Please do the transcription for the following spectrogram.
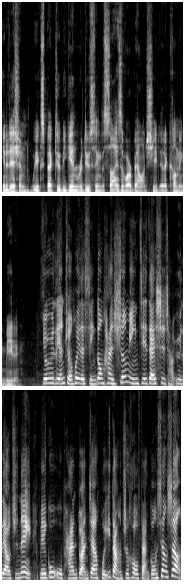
In addition, we expect to begin reducing the size of our balance sheet at a coming meeting. 由于联准会的行动和声明皆在市场预料之内，美股午盘短暂回档之后反攻向上，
